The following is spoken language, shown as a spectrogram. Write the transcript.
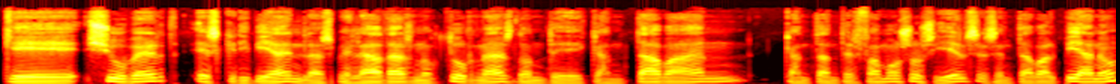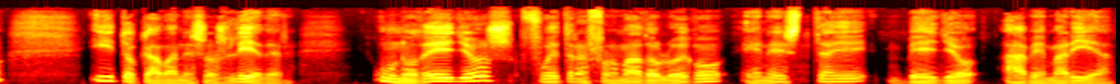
que Schubert escribía en las veladas nocturnas donde cantaban cantantes famosos y él se sentaba al piano y tocaban esos Lieder. Uno de ellos fue transformado luego en este bello Ave María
